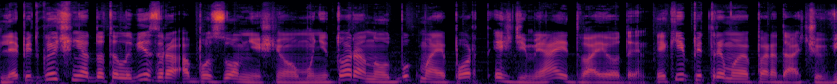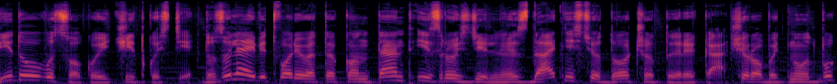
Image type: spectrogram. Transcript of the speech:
Для підключення до телевізора або зовнішнього монітора ноутбук має порт HDMI 2.1, який підтримує передачу відео високої чіткості, дозволяє відтворювати контент із роздільною здатністю до 4К, що робить ноутбук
